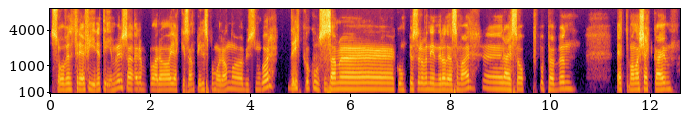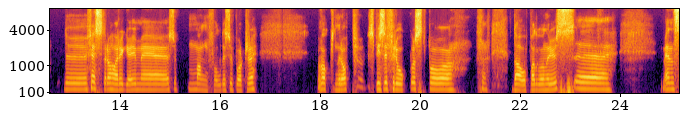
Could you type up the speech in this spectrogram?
Sover tre-fire timer, så er det bare å jekke seg en pils på morgenen når bussen går. Drikke og kose seg med kompiser og venninner og det som er. reise opp på puben, etter man har sjekka inn. Du fester og har det gøy med mangfoldige supportere. Våkner opp, spiser frokost på da oppadgående rus. Eh, mens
